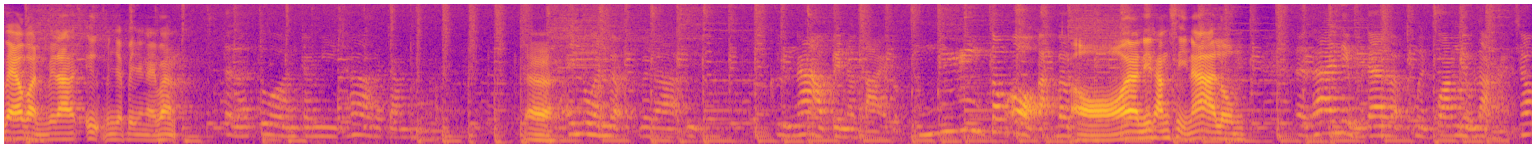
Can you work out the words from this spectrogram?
แววก่อนเวลาอึมันจะเป็นยังไงบ้าง ต่ละตัวมันจะมีท่าประจำของมันเออ ไอ้นวลแบบเวลาอึคือหน้าเอาเป็นเอาตายแบบอื้อต้องออกอะแบบ อ๋อ อันนี้ทั้งสีหน้าอารมณ์ แต่ถ้าไอ้หนิมได้แบบเหมือนกวางเหลียวหลังอะชอบ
